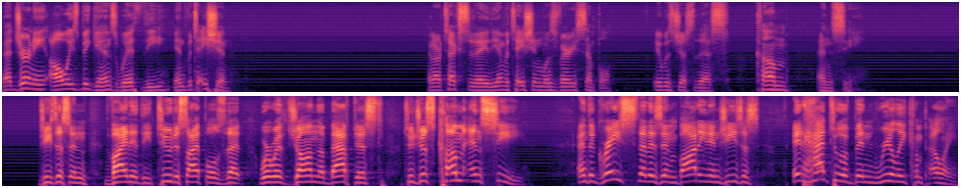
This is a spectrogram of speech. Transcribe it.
That journey always begins with the invitation. In our text today, the invitation was very simple it was just this come and see. Jesus invited the two disciples that were with John the Baptist to just come and see. And the grace that is embodied in Jesus, it had to have been really compelling.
